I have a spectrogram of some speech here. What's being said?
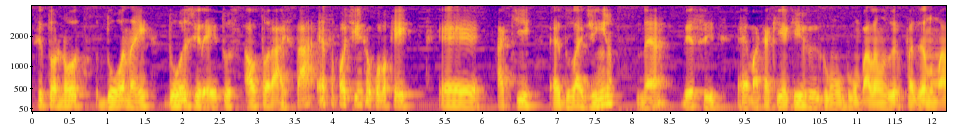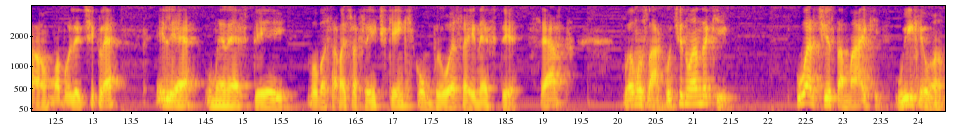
se tornou dona aí dos direitos autorais, tá? Essa fotinha que eu coloquei é, aqui é, do ladinho, né? Desse é, macaquinho aqui com, com um balão fazendo uma, uma bolha de chiclete. Ele é uma NFT. Vou mostrar mais para frente quem que comprou essa NFT, certo? Vamos lá, continuando aqui. O artista Mike Winkelmann,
